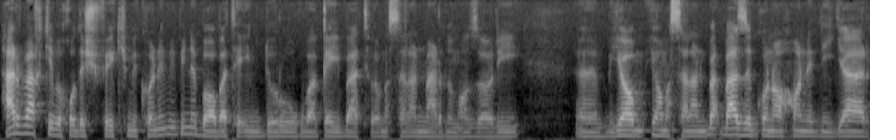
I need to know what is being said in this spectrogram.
هر وقت که به خودش فکر می‌کنه می‌بینه بابت این دروغ و غیبت و مثلا مردم آزاری یا, یا مثلا بعض گناهان دیگر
